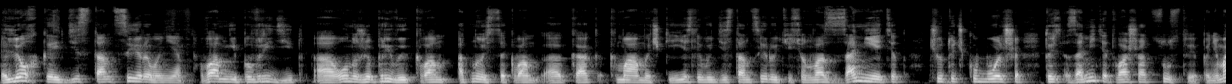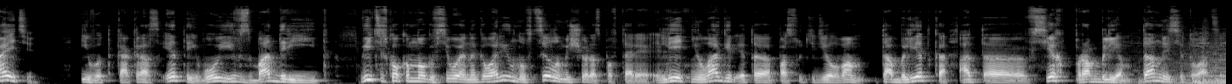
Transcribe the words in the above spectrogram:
легкое дистанцирование вам не повредит. А, он уже привык к вам, относится относится к вам э, как к мамочке. Если вы дистанцируетесь, он вас заметит чуточку больше. То есть заметит ваше отсутствие, понимаете? И вот как раз это его и взбодрит. Видите, сколько много всего я наговорил, но в целом, еще раз повторяю, летний лагерь это, по сути дела, вам таблетка от э, всех проблем данной ситуации.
